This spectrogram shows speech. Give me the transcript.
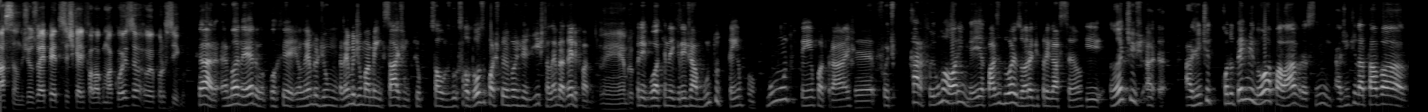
passando. Josué e Pedro, vocês querem falar alguma coisa ou eu prossigo? Cara, é maneiro, porque eu lembro de um, eu lembro de uma mensagem que o saudoso pastor evangelista, lembra dele, Fábio? Lembro. Pregou aqui na igreja há muito tempo, muito tempo atrás. É, foi tipo, cara, foi uma hora e meia, quase duas horas de pregação. E antes, a, a gente, quando terminou a palavra, assim, a gente ainda tava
